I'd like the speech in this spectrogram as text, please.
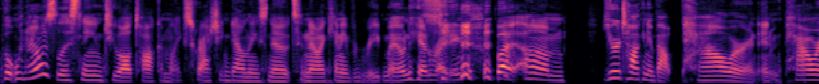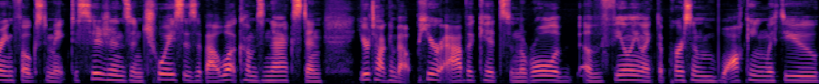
But when I was listening to you all talk, I'm like scratching down these notes, and now I can't even read my own handwriting. but um, you're talking about power and empowering folks to make decisions and choices about what comes next. And you're talking about peer advocates and the role of, of feeling like the person walking with you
